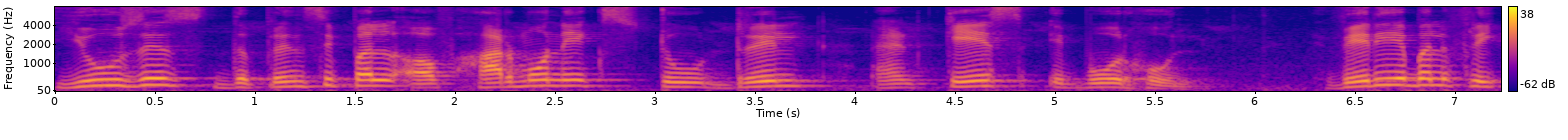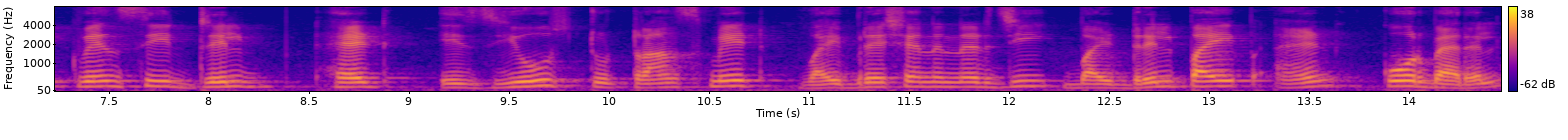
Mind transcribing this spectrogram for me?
uses the principle of harmonics to drill and case a borehole. Variable frequency drill head is used to transmit vibration energy by drill pipe and core barrel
